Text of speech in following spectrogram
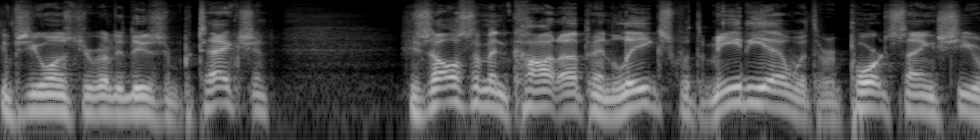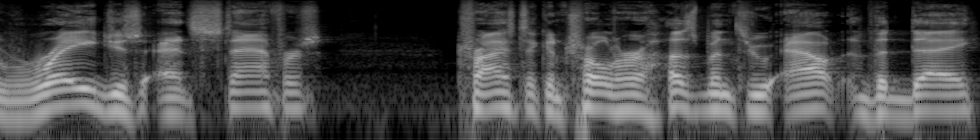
if she wants to really do some protection. She's also been caught up in leaks with the media, with reports saying she rages at staffers, tries to control her husband throughout the day.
